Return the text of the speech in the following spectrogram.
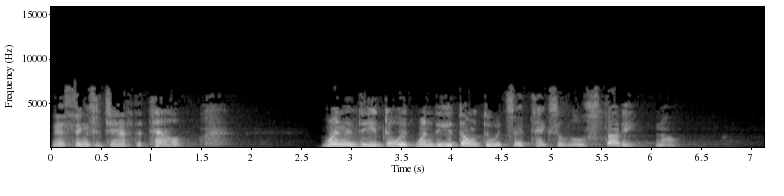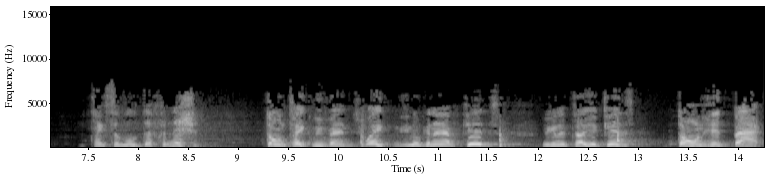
There's things that you have to tell. When do you do it? When do you don't do it? So it takes a little study. No. It takes a little definition. Don't take revenge. Wait, you're going to have kids. You're going to tell your kids, don't hit back.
